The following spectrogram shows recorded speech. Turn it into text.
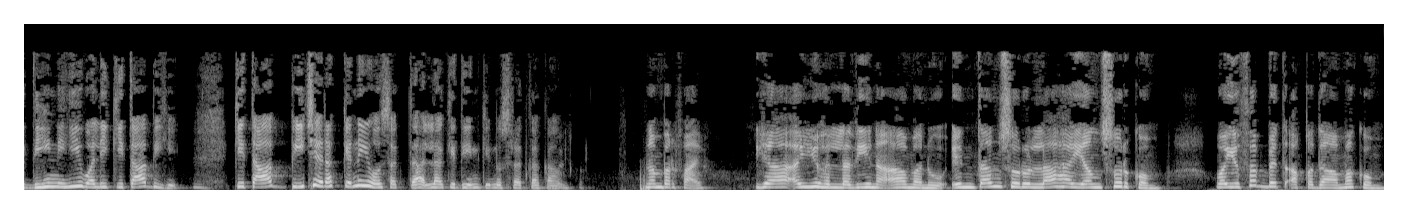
دین ہی والی کتاب ہی۔ کتاب پیچھے رکھ کے نہیں ہو سکتا اللہ کی دین کی نصرت کا کام۔ نمبر فائیو۔ یا الذین آمنوا ان تنصر اللہ ینصر کم و یوسبت اقدام کم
